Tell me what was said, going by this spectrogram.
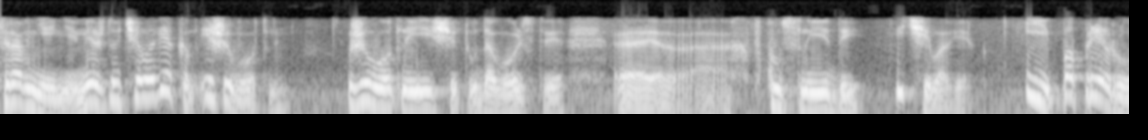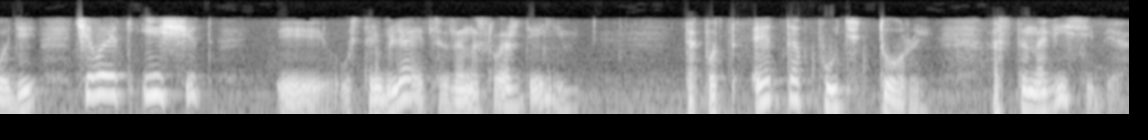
сравнение между человеком и животным. Животные ищут удовольствие, э, вкусной еды и человек. И по природе человек ищет и устремляется за наслаждениями. Так вот, это путь Торы. Останови себя,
